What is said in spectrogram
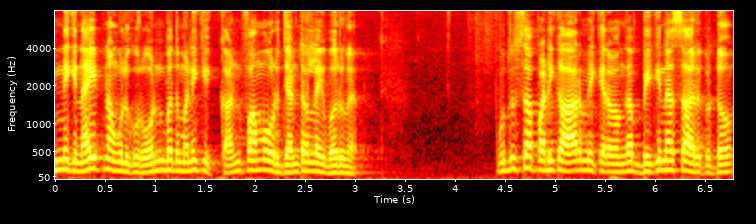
இன்றைக்கி நைட் நான் உங்களுக்கு ஒரு ஒன்பது மணிக்கு கன்ஃபார்மாக ஒரு ஜென்ரல் லைவ் வருவேன். புதுசாக படிக்க ஆரம்பிக்கிறவங்க பிகினஸாக இருக்கட்டும்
